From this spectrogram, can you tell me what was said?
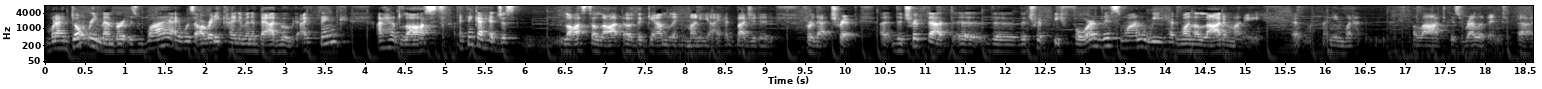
What I don't remember is why I was already kind of in a bad mood. I think I had lost, I think I had just lost a lot of the gambling money I had budgeted for that trip. Uh, the trip that, uh, the, the trip before this one, we had won a lot of money. Uh, I mean, what a lot is relevant. Uh,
